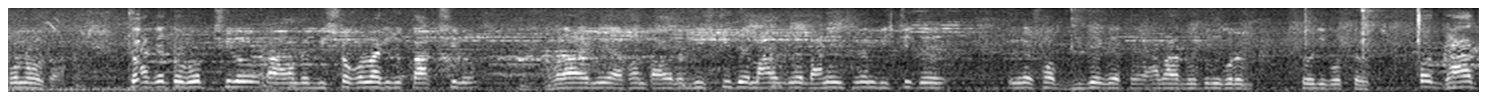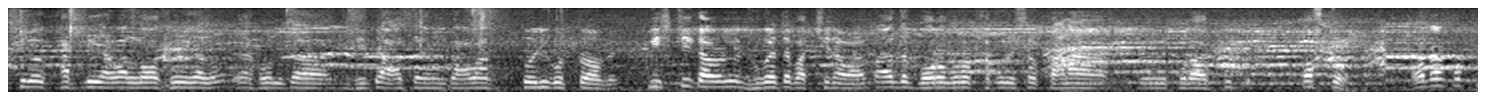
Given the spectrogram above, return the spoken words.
পনেরোটা। আগে তো রোদ ছিল আমাদের বিশ্বকর্মা কিছু কাজ ছিল। ঘোরা হয়নি এখন তাহলে বৃষ্টিতে মালগুলো বানিয়েছিলাম, বৃষ্টিতে এগুলো সব ভিজে গেছে, আবার নতুন করে তৈরি করতে হচ্ছে। তো যা ছিল, খাটনি আবার লস হয়ে গেল এখনটা যেটা আছে এখনটা আবার তৈরি করতে হবে। বৃষ্টির কারণে ঢুকাতে পারছি না আমরা তাদের বড় বড় ঠাকুরের সব টানা করা খুব কষ্ট। অর্ডারপত্র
